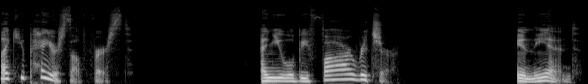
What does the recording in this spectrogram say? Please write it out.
like you pay yourself first. And you will be far richer in the end.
